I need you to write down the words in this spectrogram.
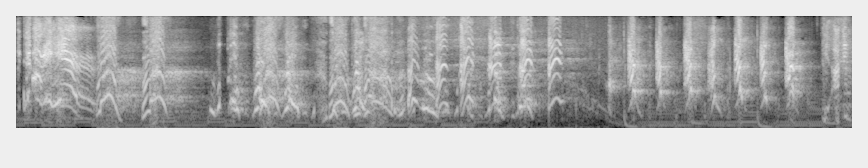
Get out of here! I,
